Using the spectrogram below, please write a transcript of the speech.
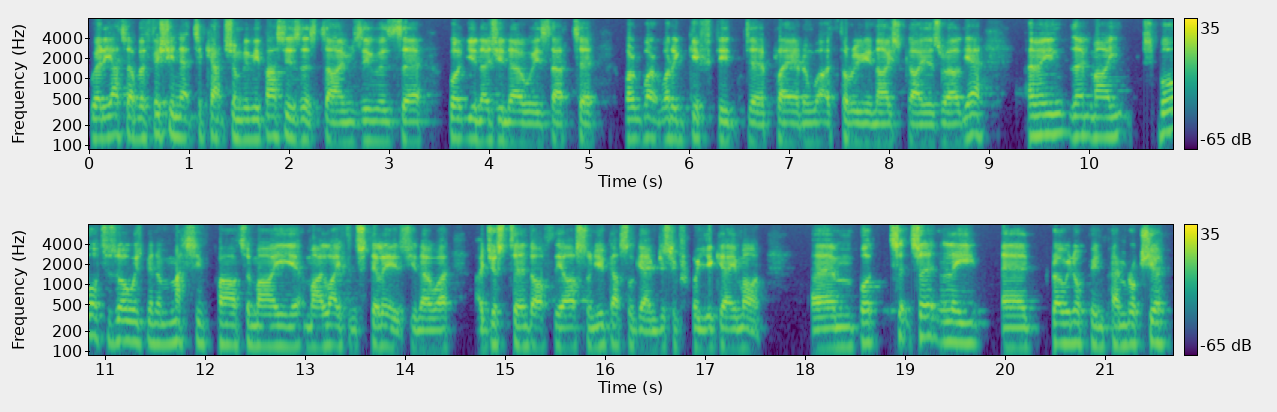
where he had to have a fishing net to catch some of my passes at times. He was, uh, but you know, as you know, is that uh, what, what, what a gifted uh, player and what a thoroughly nice guy as well. Yeah, I mean, that my sport has always been a massive part of my uh, my life and still is. You know, I, I just turned off the Arsenal Newcastle game just before you came on, um, but certainly uh, growing up in Pembrokeshire,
